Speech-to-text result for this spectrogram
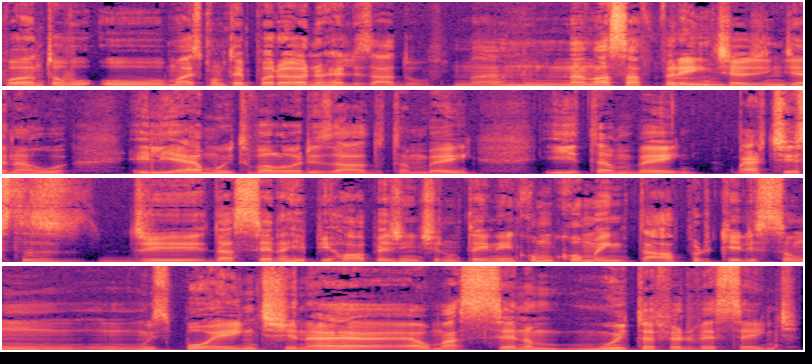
quanto o, mais contemporâneo realizado né, na nossa frente uhum. hoje em dia na rua, ele é muito valorizado também. E também artistas de, da cena hip hop a gente não tem nem como comentar, porque eles são um, um expoente, né? É uma cena muito efervescente.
